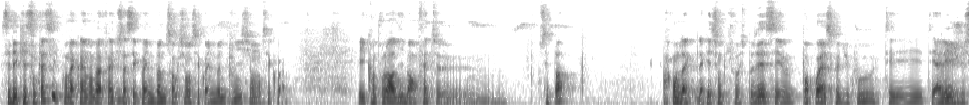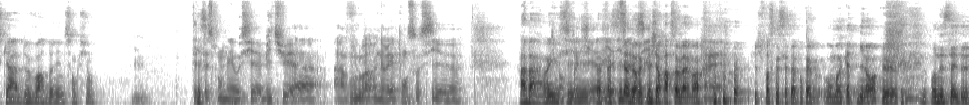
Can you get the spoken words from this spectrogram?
c'est des questions classiques qu'on a quand même en BAFA et tout ça. C'est quoi une bonne sanction? C'est quoi une bonne punition? C'est quoi? Et quand on leur dit, bah, en fait, euh, on ne sait pas. Par contre, la, question qu'il faut se poser, c'est euh, pourquoi est-ce que du coup, tu es, allé jusqu'à devoir donner une sanction? Hmm. Peut-être parce qu'on est aussi habitué à, vouloir une réponse aussi. Euh, ah bah oui, c'est pas, facile de réfléchir par soi-même. Hein. je pense que c'est à peu près au moins 4000 ans qu'on essaye de,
